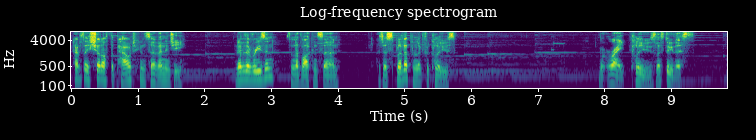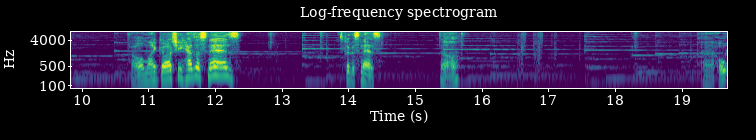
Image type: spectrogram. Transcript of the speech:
Perhaps they shut off the power to conserve energy. Whatever the reason, it's none of our concern. Let's just split up and look for clues. Right, clues. Let's do this. Oh my god, she has a SNES! Let's play the SNES. Oh. Uh, oh,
